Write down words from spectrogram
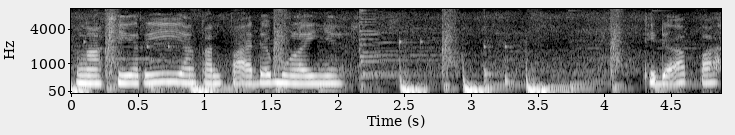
Mengakhiri yang tanpa ada mulainya. Tidak apa.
